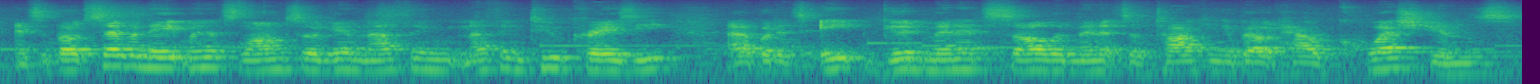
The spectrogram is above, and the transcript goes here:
And it's about seven to eight minutes long, so again, nothing, nothing too crazy, uh, but it's eight good minutes, solid minutes of talking about how questions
